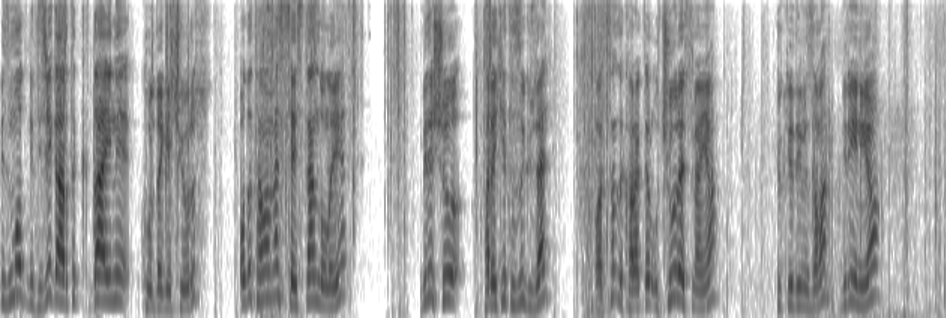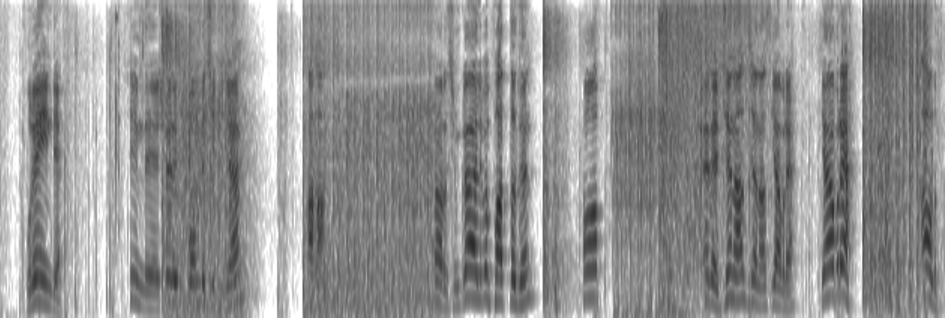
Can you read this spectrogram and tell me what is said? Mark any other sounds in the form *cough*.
Biz mod bitecek artık daha yeni kurda geçiyoruz. O da tamamen sesten dolayı. Bir de şu hareket hızı güzel. Baksanıza karakter uçuyor resmen ya. Yüklediğimiz zaman biri iniyor. Buraya indi. Şimdi şöyle bir bomba çekeceğim. Aha. Kardeşim galiba patladın. Hop. Evet Canaz Canaz gel buraya. Gel buraya. Aldım.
